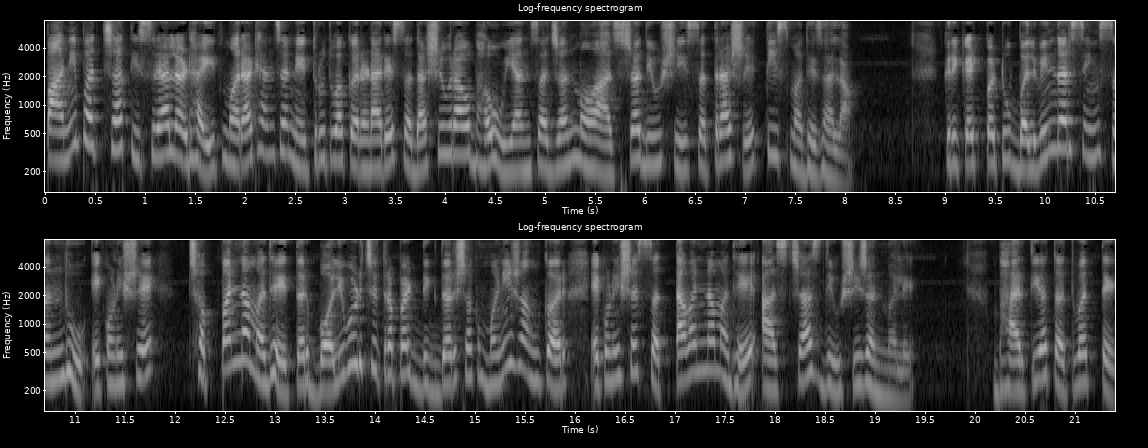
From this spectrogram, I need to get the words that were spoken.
पानिपतच्या तिसऱ्या लढाईत मराठ्यांचे नेतृत्व करणारे सदाशिवराव भाऊ यांचा जन्म आजच्या दिवशी सतराशे तीसमध्ये झाला. क्रिकेटपटू बलविंदर सिंग संधू एकोणीसशे छप्पन्नमध्ये तर बॉलिवूड चित्रपट दिग्दर्शक मणिशंकर एकोणीसशे सत्तावन्नमध्ये आजच्याच दिवशी जन्मले. भारतीय तत्वत्ते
